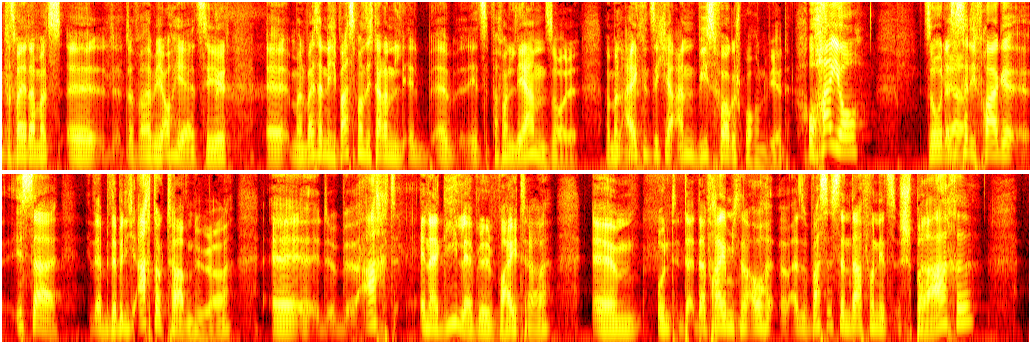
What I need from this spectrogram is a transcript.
Das war ja damals, äh, das habe ich auch hier erzählt. Äh, man weiß ja nicht, was man sich daran, äh, jetzt, was man lernen soll, weil man eignet sich ja an, wie es vorgesprochen wird. Ohio! So, das Ja. ist ja die Frage, ist da, da, bin ich acht Oktaven höher, äh, acht Energielevel weiter. Ähm, und da, da frage ich mich dann auch, also was ist denn davon jetzt Sprache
